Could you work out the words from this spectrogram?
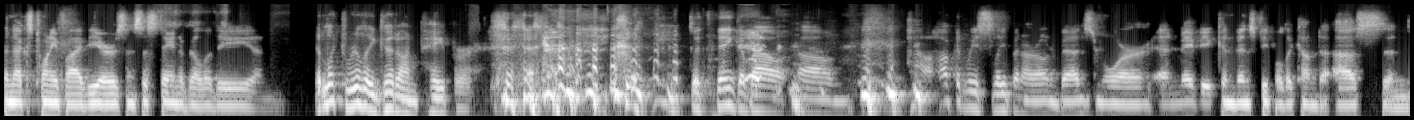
the next 25 years and sustainability and it looked really good on paper. To, to think about um, how, how could we sleep in our own beds more and maybe convince people to come to us and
